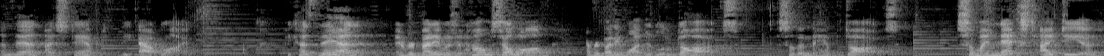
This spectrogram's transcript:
and then I stamped the outline. Because then everybody was at home so long, everybody wanted little dogs. So then they have the dogs. So my next idea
